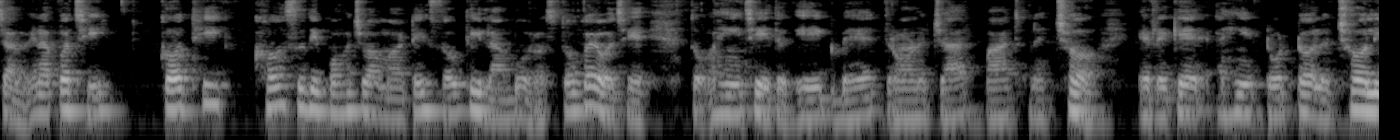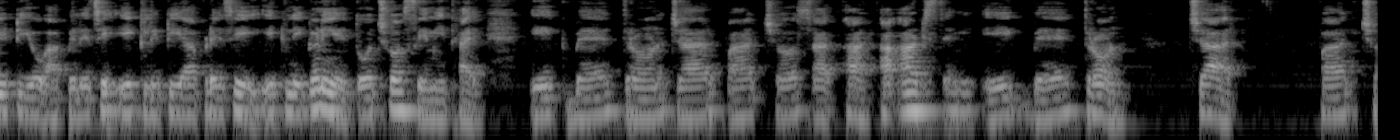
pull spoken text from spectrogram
ચાલો એના પછી કથી ખ સુધી પહોંચવા માટે સૌથી લાંબો રસ્તો કયો છે? તો અહીં છે તો એક, બે, ત્રણ, ચાર, પાંચ અને છ. એટલે કે અહીં ટોટલ છ લીટીઓ આપેલી છે. એક લીટી આપણે છે એકની ગણીએ તો છ સેમી થાય. એક, બે, ત્રણ, ચાર, પાંચ, છ, સાત, આઠ. આ આઠ સેમી. એક, બે, ત્રણ, ચાર, પાંચ, છ,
